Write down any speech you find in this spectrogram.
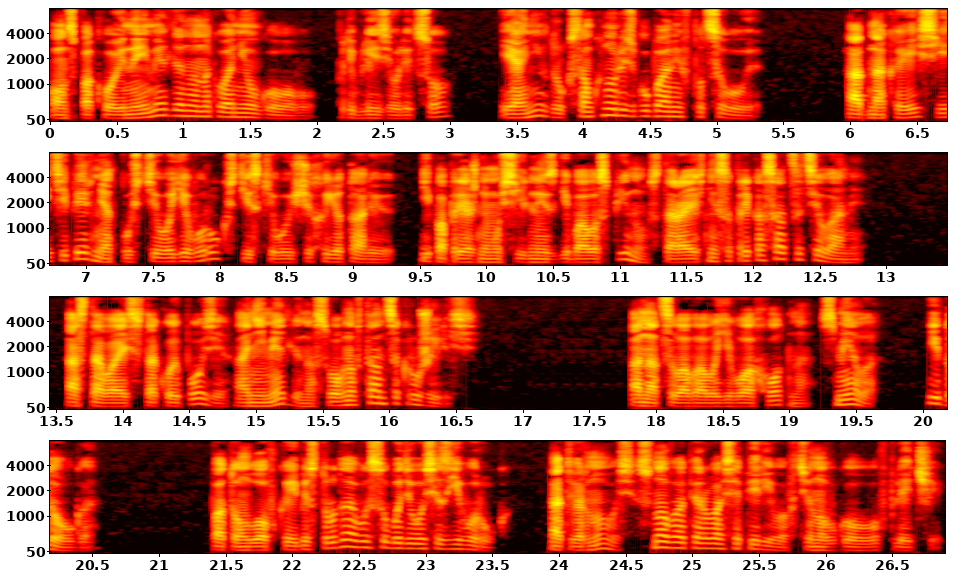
Он спокойно и медленно наклонил голову, приблизил лицо, и они вдруг сомкнулись губами в поцелуе. Однако Эйси теперь не отпустила его рук, стискивающих ее талию, и по-прежнему сильно изгибала спину, стараясь не соприкасаться телами. Оставаясь в такой позе, они медленно, словно в танце, кружились. Она целовала его охотно, смело, И долго. Потом ловко и без труда высвободилась из его рук. Отвернулась, снова оперлась о перила, втянув голову в плечи.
